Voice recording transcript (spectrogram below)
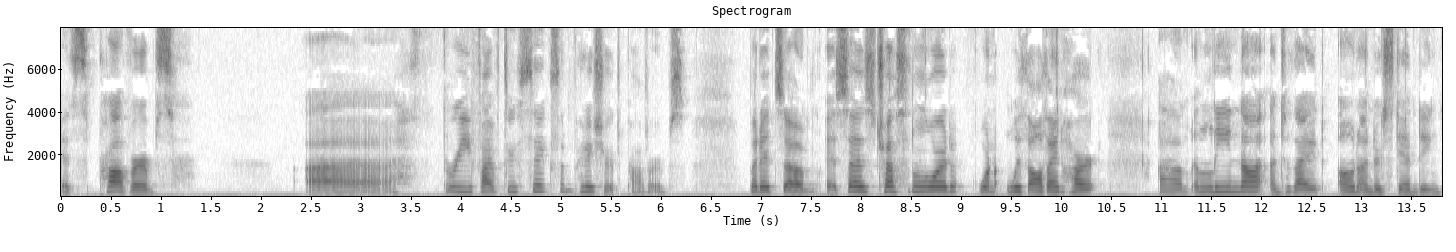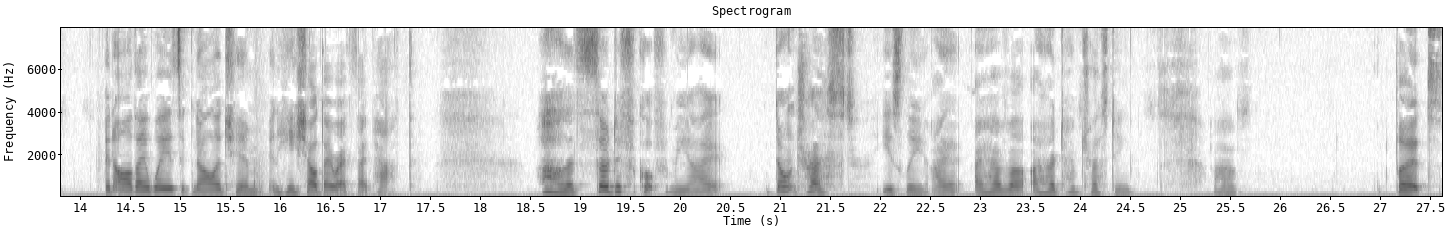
it's Proverbs uh, 3, 5 through 6. I'm pretty sure it's Proverbs. But it's um it says, Trust in the Lord with all thine heart, um, and lean not unto thine own understanding. In all thy ways acknowledge him, and he shall direct thy path. Oh, that's so difficult for me. I don't trust easily. I, I have a, a hard time trusting. Um, but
